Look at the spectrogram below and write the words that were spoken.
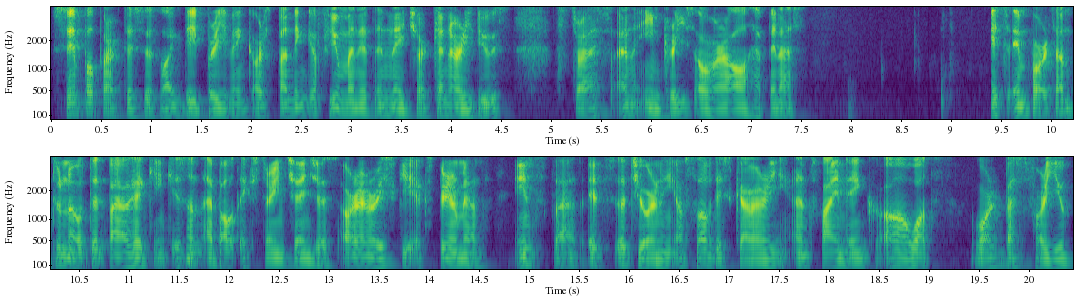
Simple practices like deep breathing or spending a few minutes in nature can reduce stress and increase overall happiness. It's important to note that biohacking isn't about extreme changes or a risky experiment. Instead, it's a journey of self-discovery and finding uh, what's work best for you.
